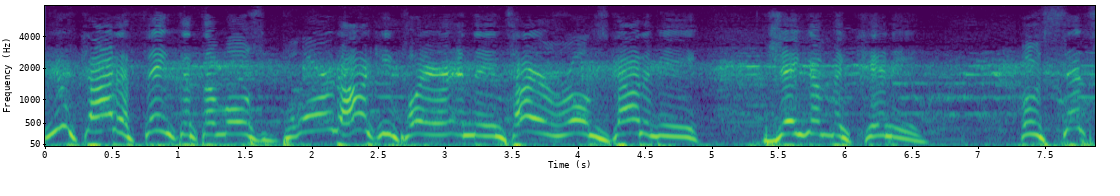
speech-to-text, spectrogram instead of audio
you've got to think that the most bored hockey player in the entire world has got to be Jacob McKinney, who sits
